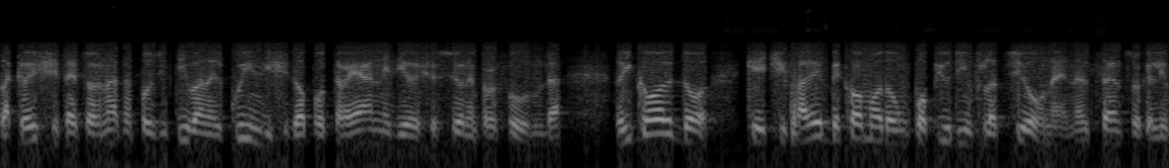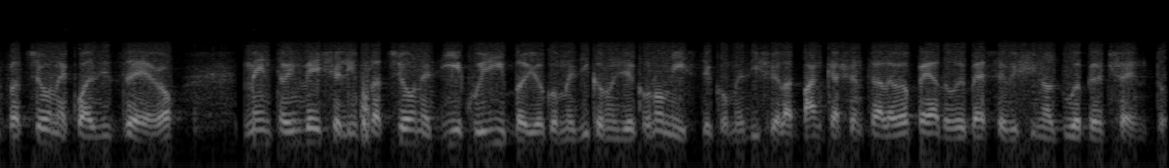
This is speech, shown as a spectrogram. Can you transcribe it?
la crescita è tornata positiva nel 15 dopo tre anni di recessione profonda. Ricordo che ci farebbe comodo un po' più di inflazione, nel senso che l'inflazione è quasi zero mentre invece l'inflazione di equilibrio, come dicono gli economisti, come dice la Banca Centrale Europea, dovrebbe essere vicino al 2%.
